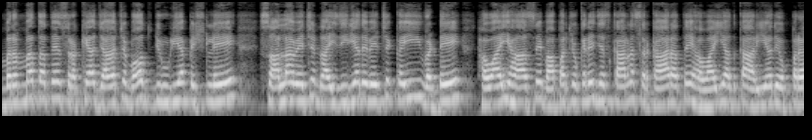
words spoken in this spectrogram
ਮੁਰੰਮਤ ਅਤੇ ਸੁਰੱਖਿਆ ਜਾਂਚ ਬਹੁਤ ਜ਼ਰੂਰੀ ਹੈ ਪਿਛਲੇ ਸਾਲਾਂ ਵਿੱਚ ਨਾਈਜੀਰੀਆ ਦੇ ਵਿੱਚ ਕਈ ਵੱਡੇ ਹਵਾਈ ਹਾਦਸੇ ਵਾਪਰ ਚੁੱਕੇ ਨੇ, ਜਿਸ ਕਾਰਨ ਸਰਕਾਰ ਅਤੇ ਹਵਾਈ ਅਧਿਕਾਰੀਆਂ ਦੇ ਉੱਪਰ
